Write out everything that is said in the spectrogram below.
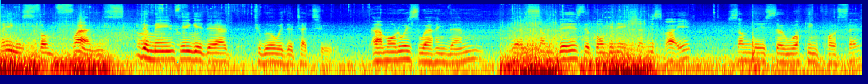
rings from France. the main thing is they have to go with the tattoo. I'm always wearing them. There is some days the combination is right, some days the working process.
